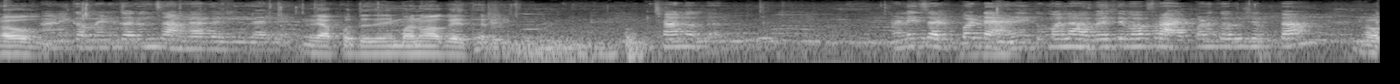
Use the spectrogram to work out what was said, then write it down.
हो. आणि कमेंट करून सांगा कशी झाले या पद्धतीने बनवा काहीतरी. छान होतात आणि चटपट आहे आणि तुम्हाला हवे तेव्हा फ्राय पण करू शकता. हो.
